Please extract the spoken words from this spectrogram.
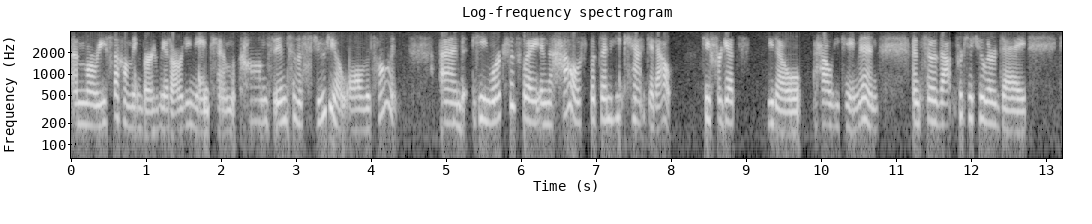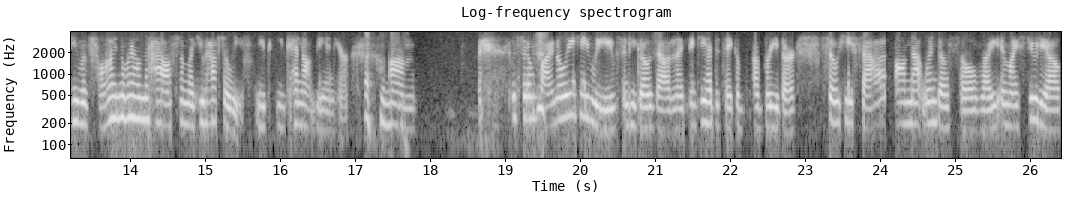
and Maurice the hummingbird, we had already named him, comes into the studio all the time. And he works his way in the house, but then he can't get out. He forgets, you know, how he came in. And so that particular day, he was flying around the house. And I'm like, you have to leave. You you cannot be in here. Um, so finally he leaves and he goes out and I think he had to take a, a breather. So he sat on that windowsill right in my studio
